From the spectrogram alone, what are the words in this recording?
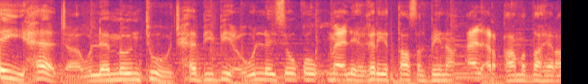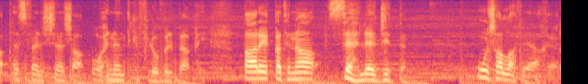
أي حاجة ولا منتوج حاب يبيعه ولا يسوقه ما عليه غير يتصل بنا على الأرقام الظاهرة أسفل الشاشة وحنا نتكفلوا بالباقي. طريقتنا سهلة جدا. وإن شاء الله فيها خير.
